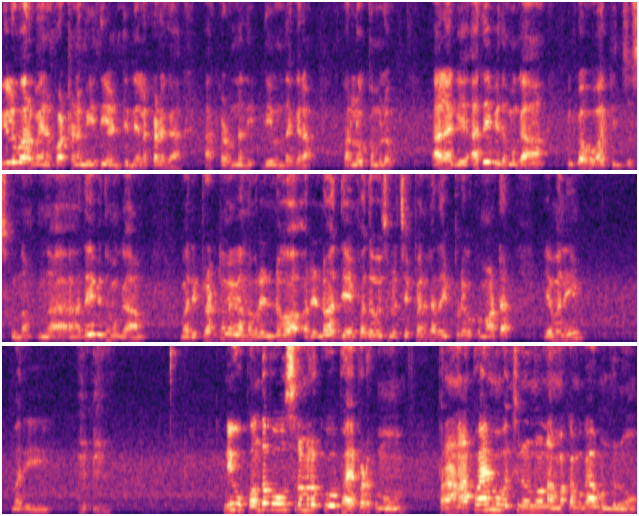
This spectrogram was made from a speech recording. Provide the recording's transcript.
నిలువరమైన పట్టణం ఏది అంటే నిలకడగా అక్కడ ఉన్నది దేవుని దగ్గర పరలోకంలో అలాగే అదే విధముగా ఇంకొక వాక్యం చూసుకుందాం. అదే విధముగా మరి ప్రకటన గ్రంథం రెండవ రెండో అధ్యాయం పదో వచనంలో చెప్పాను కదా ఇప్పుడే ఒక మాట. ఏమని? మరి నీవు పొందబోవు శ్రమలకు భయపడకము. ప్రాణాపాయము వచ్చినను నమ్మకముగా ఉండును.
